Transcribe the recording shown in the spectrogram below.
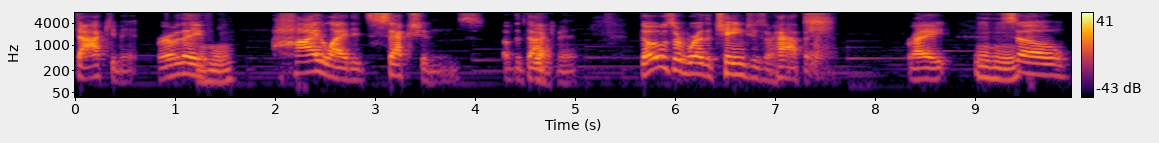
document, wherever they've Mhm. Highlighted sections of the Yeah. document, those are where the changes are happening, right? Mhm. So,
